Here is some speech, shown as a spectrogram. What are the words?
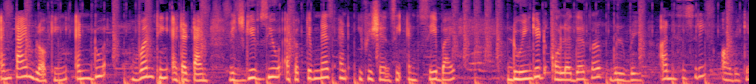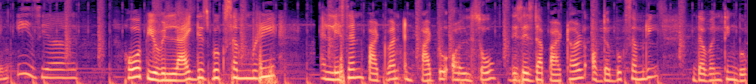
and time blocking and do one thing at a time which gives you effectiveness and efficiency and say by doing it all other work will be unnecessary or became easier. Hope you will like this book summary and listen part 1 and part 2 also. This is the part 3 of the book summary the one thing book.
